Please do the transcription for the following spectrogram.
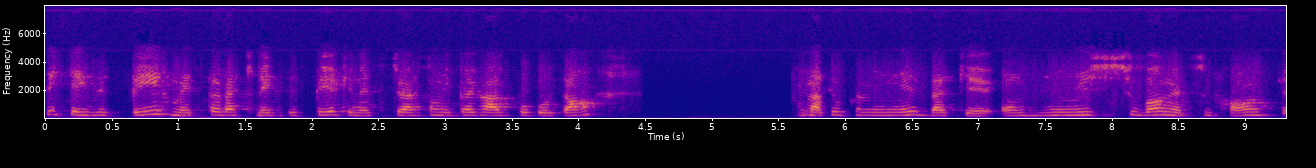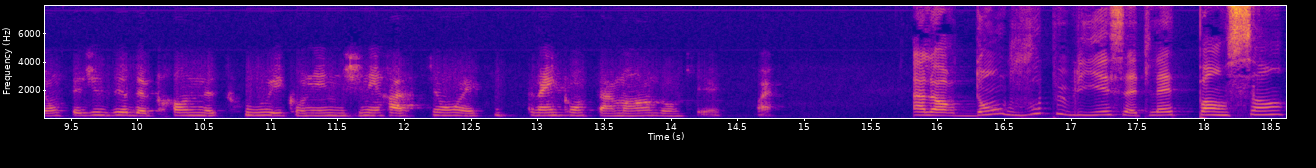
sait qu'il existe pire, mais c'est pas parce qu'il existe pire que notre situation n'est pas grave pour autant. Merci au premier ministre parce qu'on diminue souvent notre souffrance, puis on fait juste dire de prendre notre trou et qu'on est une génération euh, qui se plaint constamment. Donc, euh. Alors, donc, vous publiez cette lettre pensant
